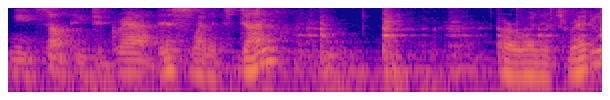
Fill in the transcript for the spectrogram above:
need something to grab this when it's done or when it's ready.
